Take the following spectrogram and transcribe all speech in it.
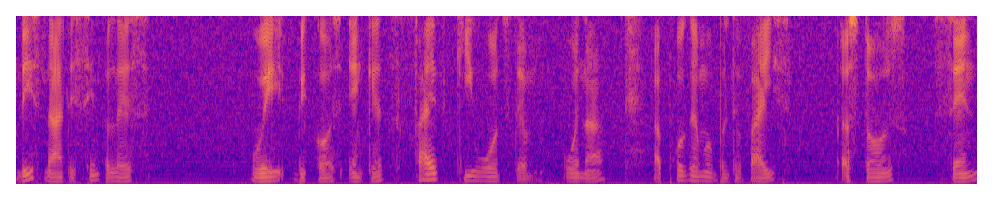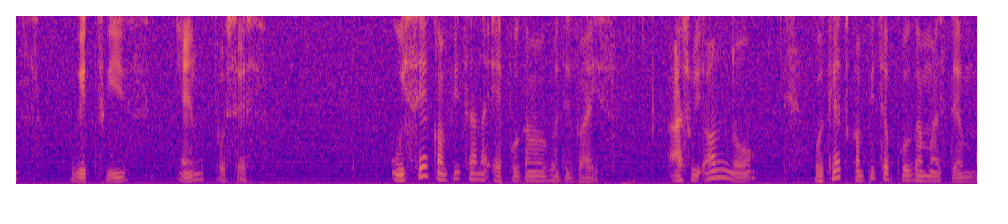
This is not the simplest way because it gets five keywords them when a, programmable device stores, sends, retrieves and processes. We say computer is a programmable device as we all know, we get computer programmers them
